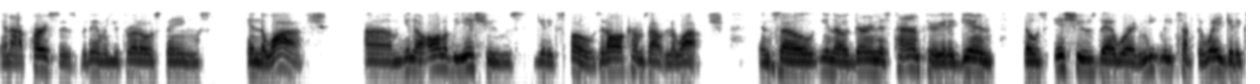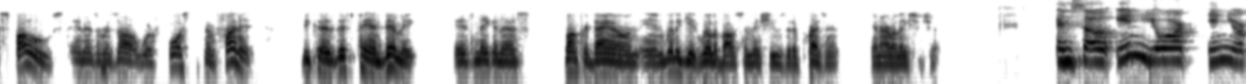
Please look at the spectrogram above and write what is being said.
and our purses. But then when you throw those things in the wash, um, you know, all of the issues get exposed. It all comes out in the wash. And so, you know, during this time period, again, those issues that were neatly tucked away get exposed. And as a result, we're forced to confront it because this pandemic is making us bunker down and really get real about some issues that are present in our relationship and so in your in your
